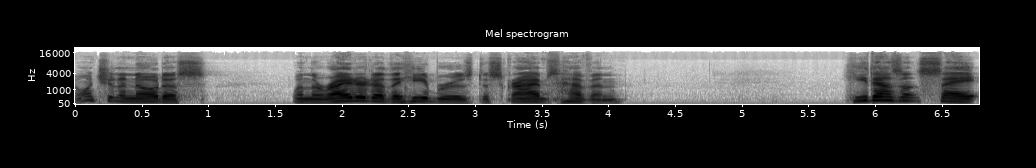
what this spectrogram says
I want you to notice when the writer to the Hebrews describes heaven, he doesn't say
